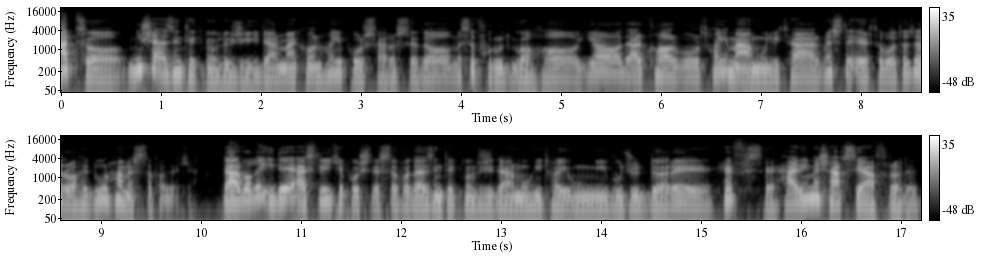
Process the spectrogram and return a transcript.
حتی میشه از این تکنولوژی در مکانهای پرسر و صدا مثل فرودگاه ها یا در کاربردهای معمولی تر مثل ارتباطات راه دور هم استفاده کرد. در واقع ایده اصلی که پشت استفاده از این تکنولوژی در محیط های عمومی وجود داره حفظ حریم شخصی افراده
